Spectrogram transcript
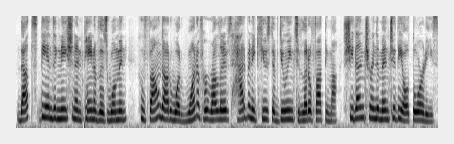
That's the indignation and pain of this woman who found out what one of her relatives had been accused of doing to little Fatima. She then turned him into the authorities.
